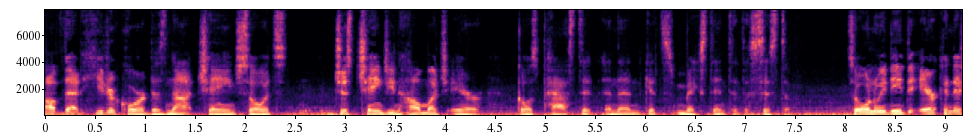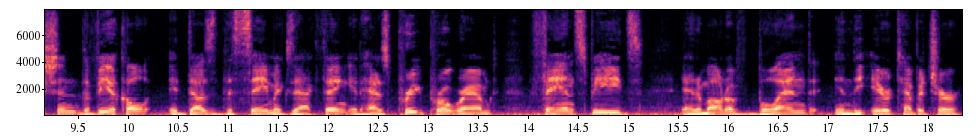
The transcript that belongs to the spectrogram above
of that heater core does not change, so it's just changing how much air goes past it and then gets mixed into the system. So when we need to air condition the vehicle, it does the same exact thing. It has pre-programmed fan speeds and amount of blend in the air temperature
